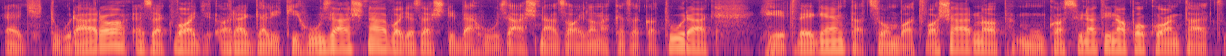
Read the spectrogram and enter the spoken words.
egy túrára, ezek vagy a reggeli kihúzásnál, vagy az esti behúzásnál zajlanak ezek a túrák. Hétvégén, tehát szombat, vasárnap, munkaszüneti napokon, tehát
